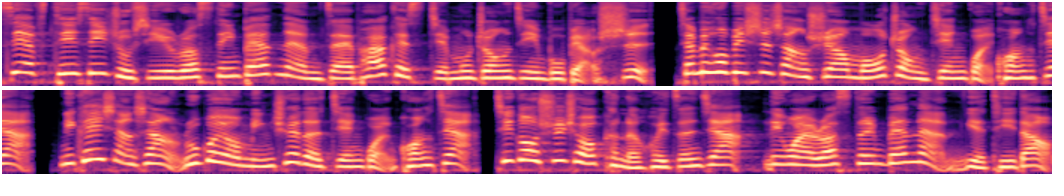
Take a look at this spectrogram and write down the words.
CFTC 主席 Rustin Bednan 在 Parkes 节目中进一步表示，加密货币市场需要某种监管框架。你可以想象，如果有明确的监管框架，机构需求可能会增加。另外，Rustin b e n n a m 也提到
